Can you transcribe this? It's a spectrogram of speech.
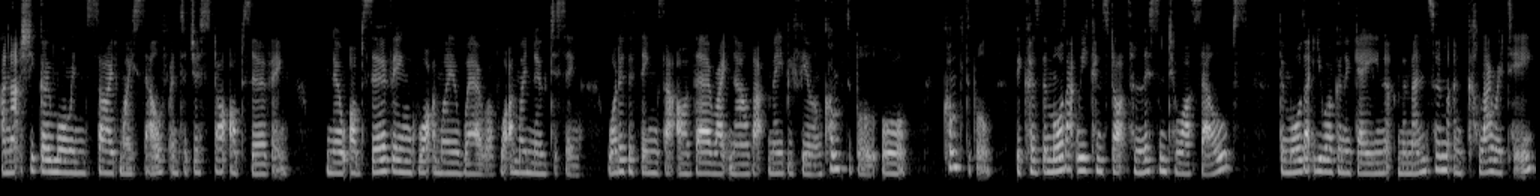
and actually go more inside myself and to just start observing. You know, observing what am I aware of? What am I noticing? What are the things that are there right now that maybe feel uncomfortable or comfortable? Because the more that we can start to listen to ourselves, the more that you are going to gain momentum and clarity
